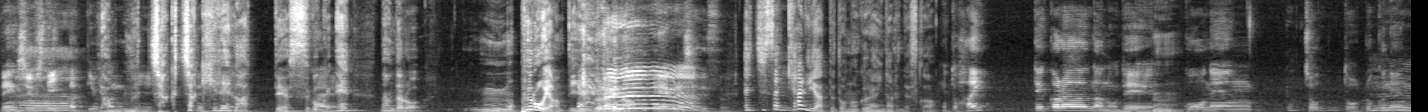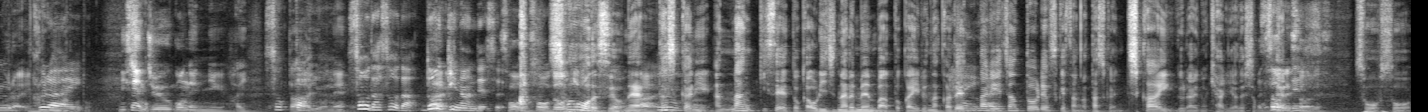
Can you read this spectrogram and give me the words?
練習していったっていいうや、感じむちゃくちゃキレがあって、すごく、はいえ、なんだろう。うんもうプロやんっていうぐらいの。えー嬉しいです。え、実際キャリアってどのぐらいになるんですか？えっと入ってからなので、うん5年ちょっと6年ぐらいうん。ぐらい。なるほど2015年に入っそっかたよね。そうだそうだ。同期なんです、そうそう同期なんそうですよね、はい。確かにあの何期生とかオリジナルメンバーとかいる中で、はい。なりえちゃんとりょうすけさんが確かに近いぐらいのキャリアでしたもんね。そうですそうです。そうそう。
